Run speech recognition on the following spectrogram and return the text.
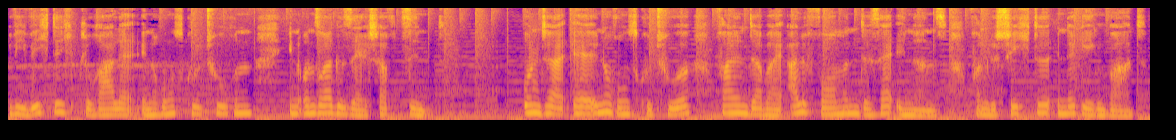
wie wichtig plurale Erinnerungskulturen in unserer Gesellschaft sind. Unter Erinnerungskultur fallen dabei alle Formen des Erinnerns von Geschichte in der Gegenwart.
